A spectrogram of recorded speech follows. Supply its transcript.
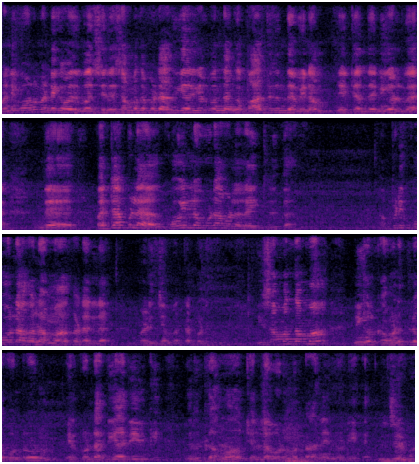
மணிக்கோணம் வந்து சில சம்பந்தப்பட்ட அதிகாரிகள் வந்து அங்க பார்த்திருந்த வினம் நேற்று அந்த நிகழ்வை இந்த மற்றாப்புல கோயில்ல கூட அவ்வளவு லைட் இருக்கா? அப்படி கோலாகலமா கடல்ல வெளிச்சம் பற்றப்படுது இது சம்பந்தமா நீங்கள் கவனத்துல கொண்டு வரணும். மேற்கொண்ட அதிகாரிக்கு இறுக்கமாகவும் சொல்ல வேணும்ன்றான் என்னுடைய கருத்து. நிச்சயமா.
